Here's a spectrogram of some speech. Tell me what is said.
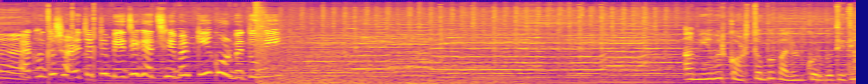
হ্যাঁ। এখন তো সাড়ে চারটে বেজে গেছে এবার কি করবে তুমি? আমি আমার কর্তব্য পালন করব দিদি।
